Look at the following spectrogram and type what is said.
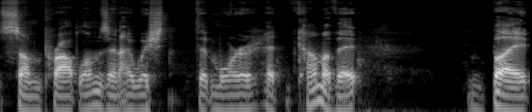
some problems, and I wish that more had come of it, but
